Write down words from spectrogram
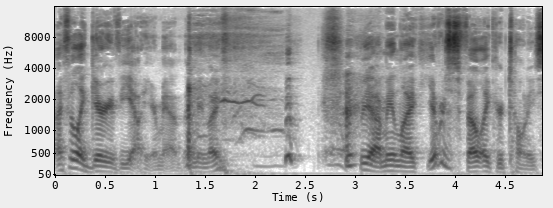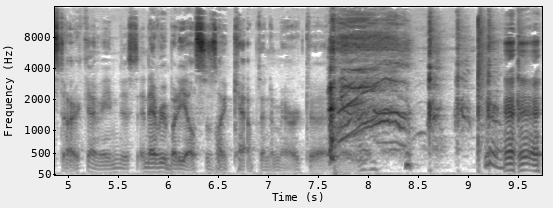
I feel like Gary Vee out here, man. I mean, like, but yeah, I mean, like, you ever just felt like you're Tony Stark? I mean, just and everybody else is like Captain America.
